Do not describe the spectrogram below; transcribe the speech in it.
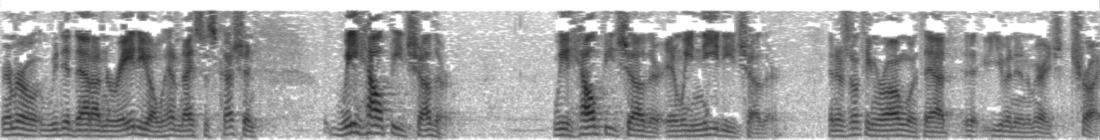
remember we did that on the radio, we had a nice discussion. We help each other. We help each other and we need each other. And there's nothing wrong with that, uh, even in a marriage. Troy.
